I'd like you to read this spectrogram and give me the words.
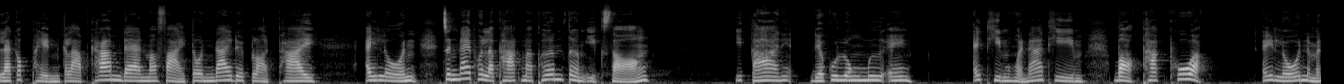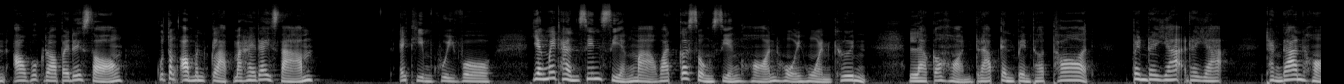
และก็เพ่นกลับข้ามแดนมาฝ่ายตนได้โดยปลอดภัย ไอ้โหลนจึงได้พลพรรคมาเพิ่มเติมอีกสองอีตาเนี่ยเดี๋ยวกูลงมือเอง ไอ้ทีมหัวหน้าทีม บอกพักพวก ไอ้โลนน่ะมันเอาพวกเราไปได้สองกูต้องเอามันกลับมาให้ได้สามไอ้ทีมคุยโว ยังไม่ทันสิ้นเสียงหมาวัดก็ส่งเสียงหอนโหยหวนขึ้น แล้วก็หอนรับกันเป็นทอดๆ เป็นระยะระยะ ทางด้านหอ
